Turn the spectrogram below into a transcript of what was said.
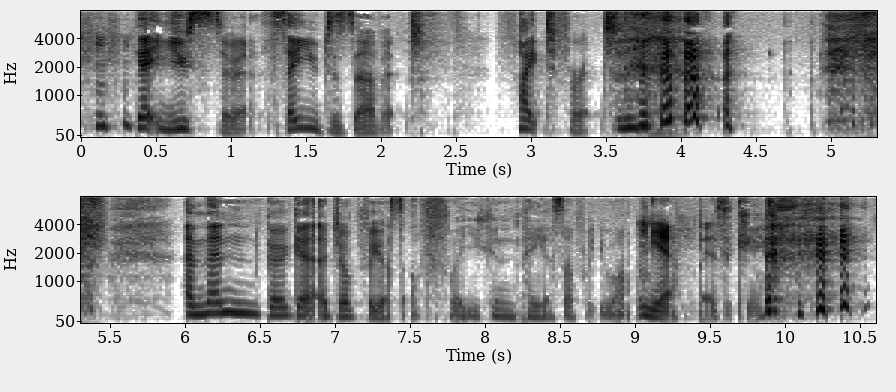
Get used to it. Say you deserve it. Fight for it. And then go get a job for yourself where you can pay yourself what you want. Yeah basically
